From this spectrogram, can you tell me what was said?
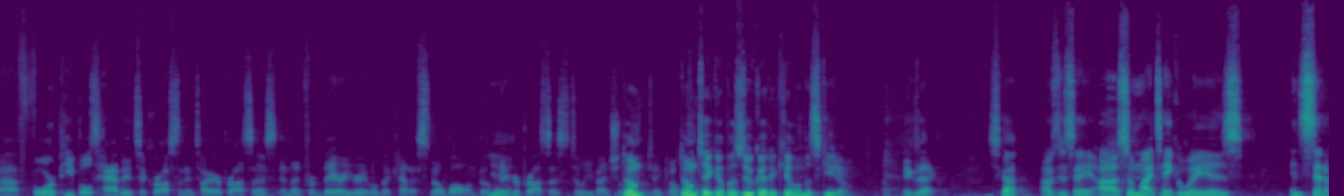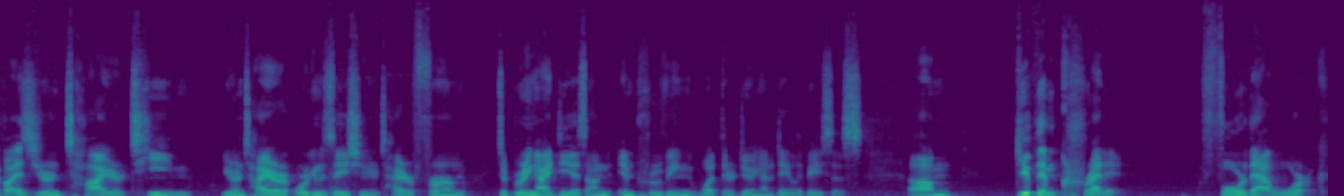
uh, for people's habits across an entire process, yeah. and then from there you're able to kind of snowball and build yeah. bigger process until eventually don't take over. don't take a bazooka to kill a mosquito. Exactly. Scott, I was going to say. Uh, so my takeaway is incentivize your entire team, your entire organization, your entire firm to bring ideas on improving what they're doing on a daily basis. Um, give them credit for that work.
